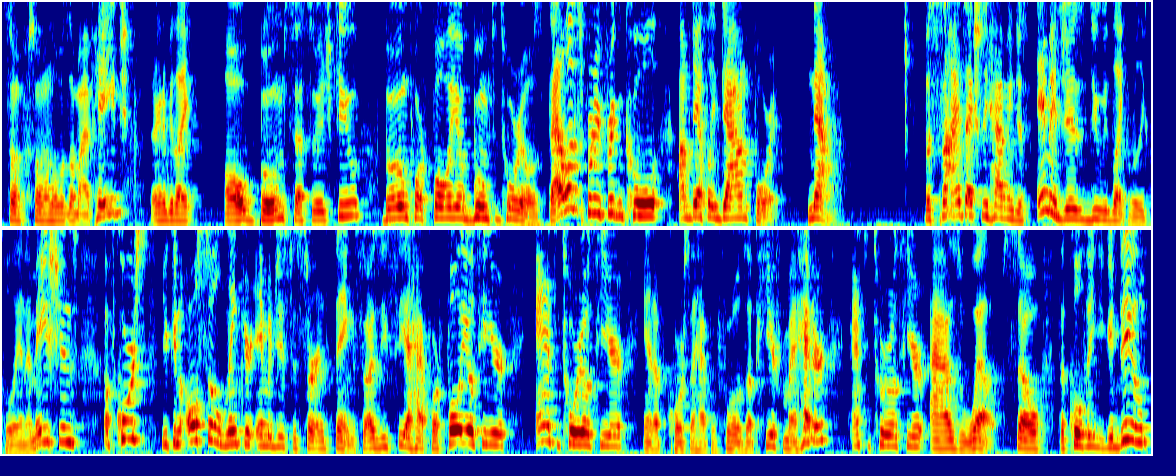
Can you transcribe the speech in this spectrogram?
So someone was on my page, they're going to be like, oh, boom, Seso HQ, boom, portfolio, boom, tutorials. That looks pretty freaking cool. I'm definitely down for it. Now, Besides actually having just images do like really cool animations, of course, you can also link your images to certain things. So as you see, I have portfolios here and tutorials here. And of course, I have tutorials up here for my header and tutorials here as well. So the cool thing you can do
